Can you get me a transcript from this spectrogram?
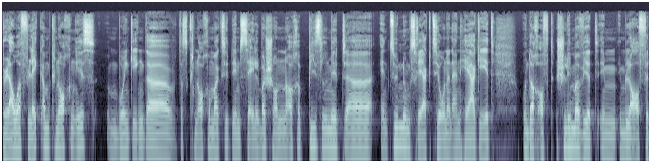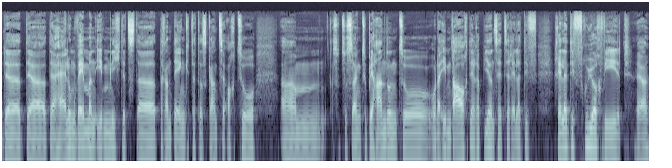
blauer Fleck am Knochen ist, wohingegen der, das Knochenmarksystem selber schon auch ein bisschen mit äh, Entzündungsreaktionen einhergeht und auch oft schlimmer wird im, im Laufe der, der, der Heilung, wenn man eben nicht jetzt äh, dran denkt, das Ganze auch zu ähm, sozusagen zu behandeln zu, oder eben da auch Therapieansätze relativ, relativ früh auch wählt. Ja.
